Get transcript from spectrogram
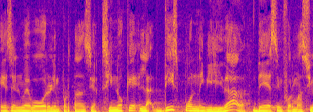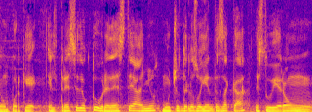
es el nuevo oro la importancia, sino que la disponibilidad de esa información, porque el 13 de octubre de este año, muchos de los oyentes acá estuvieron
